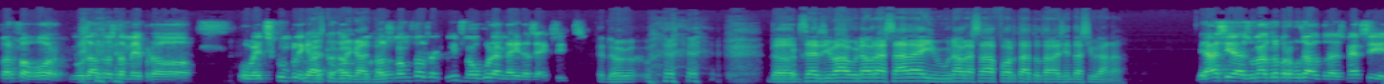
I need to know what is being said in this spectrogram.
Per favor, nosaltres també, però ho veig complicat. Ho veig complicat, El- no? Els noms dels equips no auguren gaires èxits. No... doncs, Sergi, va, una abraçada i una abraçada forta a tota la gent de Ciurana. Gràcies, un altre per vosaltres. Merci.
